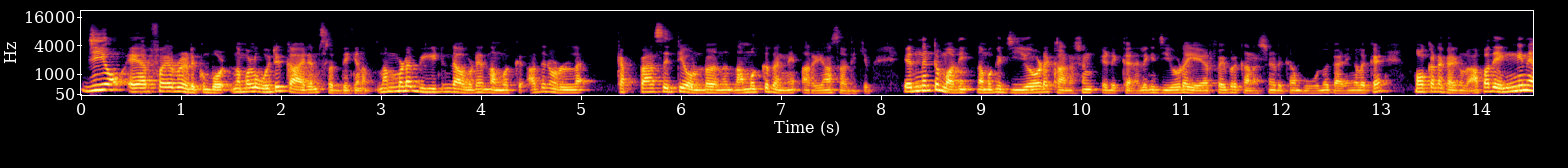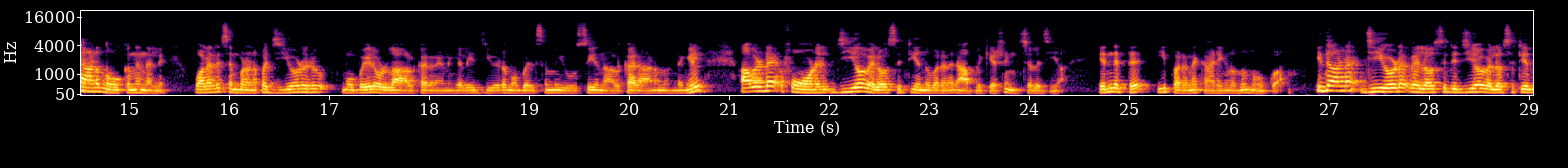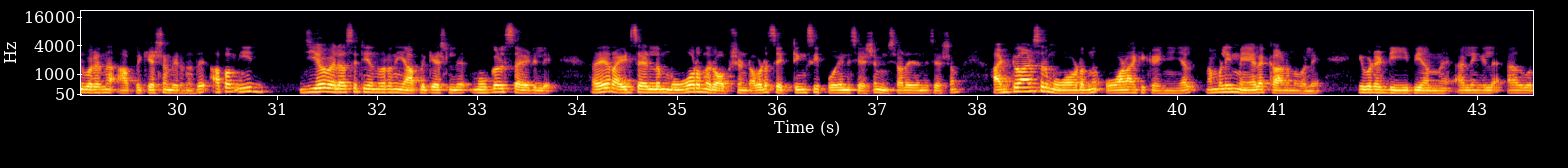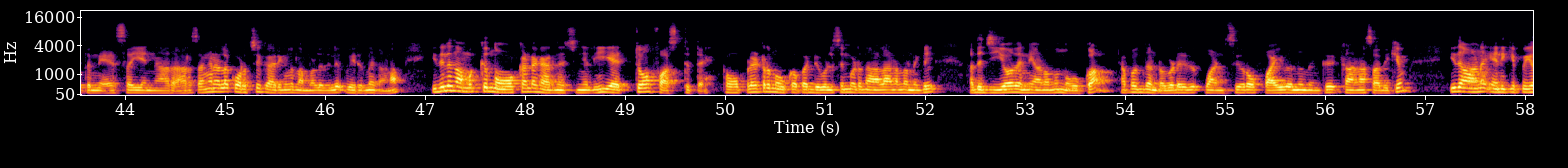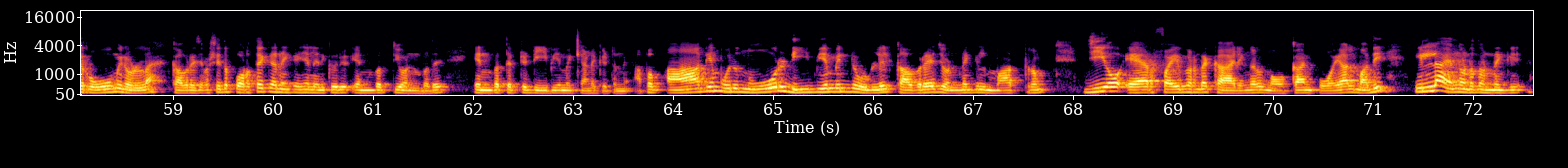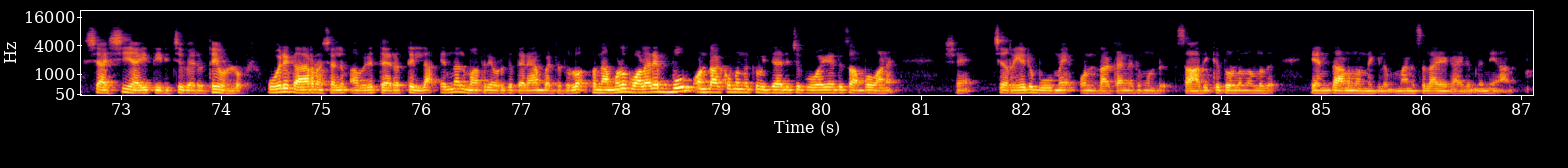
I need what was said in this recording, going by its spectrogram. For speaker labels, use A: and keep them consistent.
A: Jio air fryer എടുക്കുമ്പോൾ നമ്മൾ ഒരു കാര്യം ശ്രദ്ധിക്കണം. നമ്മുടെ വീടിന്റെ അവിടെ നമുക്ക് അതിനുള്ള കപ്പാസിറ്റി ഉണ്ടോ എന്ന് നമുക്ക് തന്നെ അറിയാൻ സാധിക്കും. എന്നിട്ട് മതി നമുക്ക് ജിയോയുടെ കണക്ഷൻ എടുക്കാൻ അല്ലെങ്കിൽ ജിയോയുടെ എയർ ഫൈബർ കണക്ഷൻ എടുക്കാൻ പോകുന്ന കാര്യങ്ങളൊക്കെ നോക്കേണ്ട കാര്യങ്ങൾ അപ്പോൾ അത് എങ്ങനെയാണ് നോക്കുന്നതെന്നല്ലേ? വളരെ സിമ്പിളാണ് അപ്പോൾ ജിയോയുടെ ഒരു മൊബൈലുള്ള ആൾക്കാരാണെങ്കിൽ അല്ലെങ്കിൽ ജിയോയുടെ മൊബൈൽ സിം യൂസ് ചെയ്യുന്ന ആൾക്കാരാണെന്നുണ്ടെങ്കിൽ അവരുടെ ഫോണിൽ ജിയോ വെലോസിറ്റി എന്ന് പറയുന്ന ഒരു ആപ്ലിക്കേഷൻ ഇൻസ്റ്റാൾ ചെയ്യുക. എന്നിട്ട് ഈ പറയുന്ന കാര്യങ്ങളൊന്നും നോക്കുക. ഇതാണ് ജിയോയുടെ വെലോസിറ്റി ജിയോ വെലോസിറ്റി എന്ന് പറയുന്ന ആപ്ലിക്കേഷൻ വരുന്നത്. അപ്പം ഈ ജിയോ വെലോസിറ്റി എന്ന് പറയുന്ന ഈ ആപ്ലിക്കേഷനിൽ മുകൾ സൈഡിൽ അതായത് റൈറ്റ് സൈഡിൽ മോർ എന്നൊരു ഓപ്ഷൻ ഉണ്ട്. അവിടെ സെറ്റിങ്സിൽ പോയതിന് ശേഷം ഇൻസ്റ്റാൾ ചെയ്തതിന് ശേഷം അഡ്വാൻസ്ഡ് മോഡെന്ന് ഓൺ ആക്കി കഴിഞ്ഞ് കഴിഞ്ഞാൽ നമ്മൾ ഈ മേലെ കാണുന്ന പോലെ ഇവിടെ ഡി ബി എം അല്ലെങ്കിൽ അതുപോലെ തന്നെ S I N R R S അങ്ങനെയുള്ള കുറച്ച് കാര്യങ്ങൾ നമ്മൾ ഇതിൽ വരുന്ന കാണാം. ഇതിൽ നമുക്ക് നോക്കേണ്ട കാര്യം എന്ന് വെച്ച് കഴിഞ്ഞാൽ ഈ ഏറ്റവും ഫസ്റ്റത്തെ ഇപ്പോൾ ഓപ്പറേറ്റർ നോക്കുക അപ്പോൾ ഡ്യുവൽ സിം ഇടുന്ന ആളാണെന്നുണ്ടെങ്കിൽ അത് ജിയോ തന്നെയാണോ എന്ന് നോക്കുക. അപ്പോൾ ഇതുണ്ടോ? ഇവിടെ ഒരു വൺ സീറോ ഫൈവ് എന്ന് നിങ്ങൾക്ക് കാണാൻ സാധിക്കും. ഇതാണ് എനിക്കിപ്പോൾ ഈ റൂമിലുള്ള കവറേജ് പക്ഷേ ഇത് പുറത്തേക്ക് ഇറങ്ങി കഴിഞ്ഞാൽ എനിക്കൊരു എൺപത്തി ഒൻപത് എൺപത്തെട്ട് ഡി ബി എം ഒക്കെയാണ് കിട്ടുന്നത്. അപ്പം ആദ്യം ഒരു നൂറ് ഡി ബി എമ്മിന്റെ ഉള്ളിൽ കവറേജ് ഉണ്ടെങ്കിൽ മാത്രം ജിയോ എയർ ഫൈബറിന്റെ കാര്യങ്ങൾ നോക്കാൻ പോയാൽ മതി. ഇല്ല എന്നുണ്ടെന്നുണ്ടെങ്കിൽ ശശിയായി തിരിച്ചു വരത്തേ ഉള്ളൂ. ഒരു കാരണവശാലും അവർ തരത്തില്ല. എന്നാൽ മാത്രമേ അവർക്ക് തരാൻ പറ്റത്തുള്ളൂ. അപ്പം നമ്മൾ വളരെ ബൂം ഉണ്ടാക്കുമെന്നൊക്കെ വിചാരിച്ച് പോയ ഒരു സംഭവമാണ്. പക്ഷേ ചെറിയൊരു ഭൂമി ഉണ്ടാക്കാൻ ഇതുകൊണ്ട് സാധിക്കത്തുള്ളൂ എന്നുള്ളത് എന്താണെന്നുണ്ടെങ്കിലും മനസ്സിലായ കാര്യം തന്നെയാണ്.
